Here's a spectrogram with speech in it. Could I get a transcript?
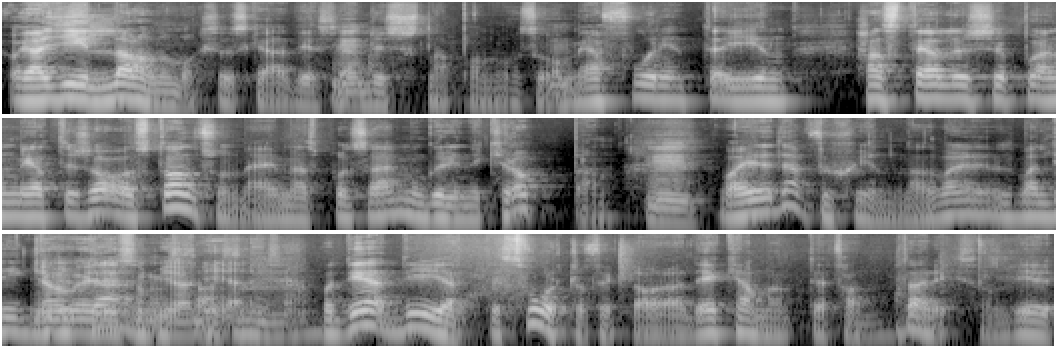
Och jag gillar honom också, ska jag, det ska jag Mm. lyssna på honom och så. Men jag får inte in... Han ställer sig på en meters avstånd från mig medan Paul Simon går in i kroppen. Mm. Vad är det där för skillnad? Vad, är, vad ligger Ja, det vad är där det som gör det liksom? Och det, det är jättesvårt att förklara. Det kan man inte fatta liksom. Det är,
